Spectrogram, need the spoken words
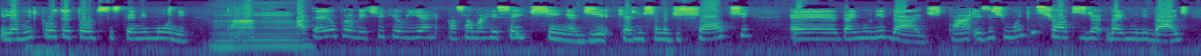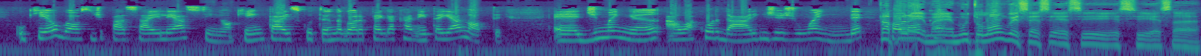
ele é muito protetor do sistema imune, tá? Ah. Até eu prometi que eu ia passar uma receitinha de que a gente chama de shot é, da imunidade, tá? Existem muitos shots de, da imunidade. O que eu gosto de passar, ele é assim, ó. Quem tá escutando agora pega a caneta e anota. É, de manhã, ao acordar, em jejum ainda. Tá, coloca... peraí, mas é muito longo esse, esse, esse, esse essa,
